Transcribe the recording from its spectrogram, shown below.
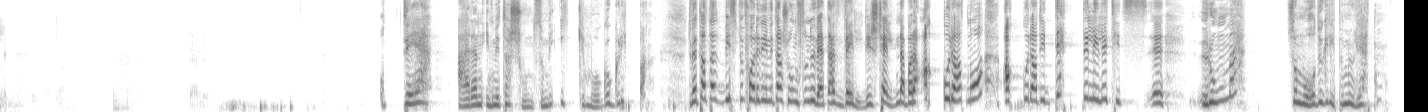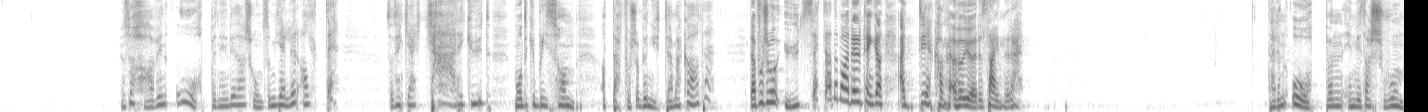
Og det er en invitasjon som vi ikke må gå glipp av. Du vet at Hvis du får en invitasjon som du vet er veldig sjelden, det er bare akkurat nå, akkurat i dette lille tidsrommet, så må du gripe muligheten. Men så har vi en åpen invitasjon som gjelder alltid. Så tenker jeg, kjære Gud, må det ikke bli sånn at derfor så benytter jeg meg ikke av det. Derfor så utsetter jeg det bare. Eller tenker at nei, det kan jeg jo gjøre seinere. Det er en åpen invitasjon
